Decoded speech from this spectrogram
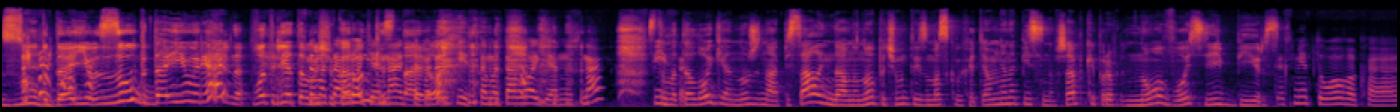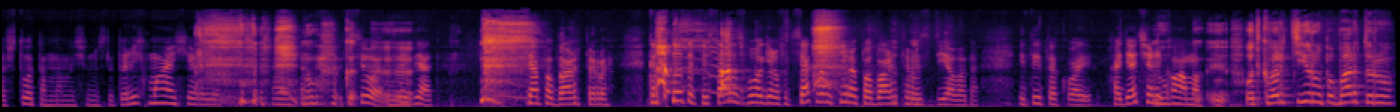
Зуб даю, зуб даю, реально. Вот летом еще коронки Настя, ставила. подожди, стоматология нужна? Список. Стоматология нужна. Писала недавно, но почему-то из Москвы. Хотя у меня написано в шапке профиля Новосибирск. Косметолог, а что там нам еще нужно? Парикмахеры. Ну, Все, э, ребят. Вся по бартеру. Как кто-то писал из блогеров, вся квартира по бартеру сделана. И ты такой, ходячая Ну, реклама. э, Вот квартиру по бартеру,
